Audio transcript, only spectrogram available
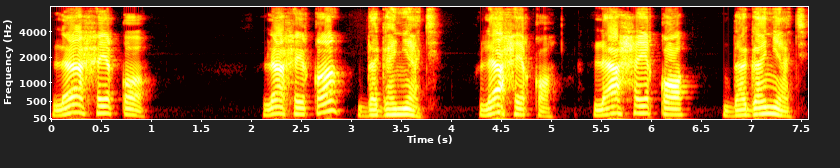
Ляхико. Ляхико – догонять. Ляхико. Ляхико догонять.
